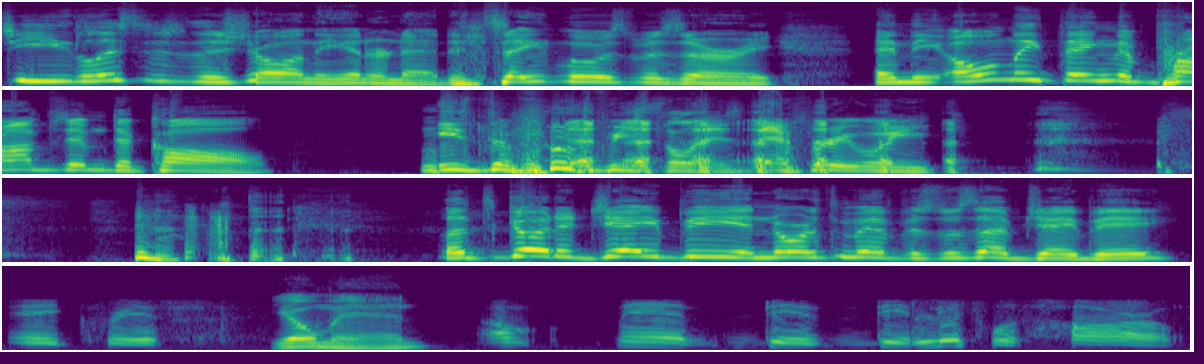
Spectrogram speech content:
he listens to the show on the internet in St. Louis, Missouri, and the only thing that prompts him to call is the movies list every week. Let's go to JB in North Memphis. What's up, JB? Hey, Chris. Yo, man. Um, man, the the list was horrible.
